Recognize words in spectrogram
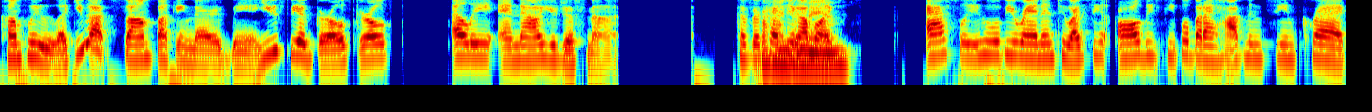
completely. Like, you got some fucking nerves being, you used to be a girls, girls, Ellie, and now you're just not. Because they're Behind catching a up like. Ashley, who have you ran into? I've seen all these people, but I haven't seen Craig.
